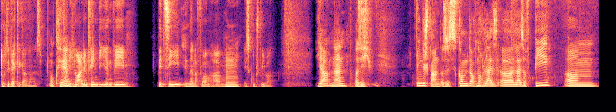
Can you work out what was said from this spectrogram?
durch die Decke gegangen ist. Kann Okay. ich nur allen empfehlen, die irgendwie PC in irgendeiner Form haben. Mhm. Ist gut spielbar. Ja, nein, also ich bin gespannt. Also es kommt auch noch Lies, äh, Lies of P, ähm,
